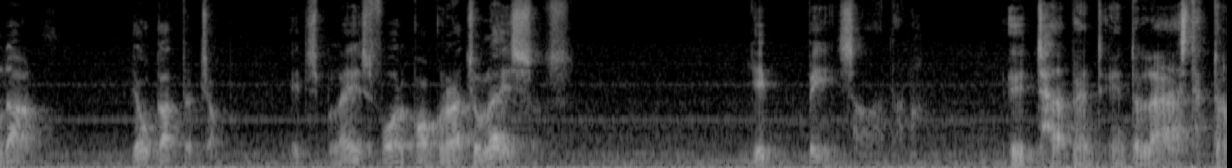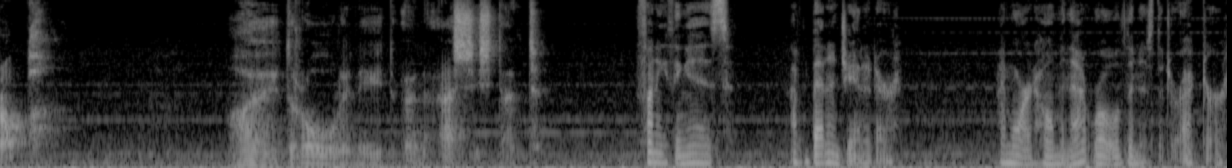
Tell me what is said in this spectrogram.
Well done. You got the job. It's place for congratulations. Yippee, saatana. It happened in the last drop. I truly need an assistant. Funny thing is, I've been a janitor. I'm more at home in that role than as the director.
